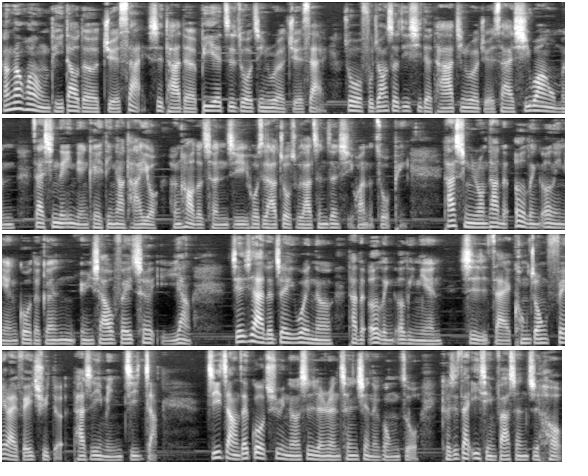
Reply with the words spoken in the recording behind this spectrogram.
刚刚黄勇提到的决赛是他的毕业制作进入了决赛，做服装设计系的他进入了决赛，希望我们在新的一年可以听到他有很好的成绩，或是他做出他真正喜欢的作品。他形容他的二零二零年过得跟云霄飞车一样。接下来的这一位呢，他的二零二零年是在空中飞来飞去的，他是一名机长。机长在过去呢是人人称羡的工作，可是，在疫情发生之后，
